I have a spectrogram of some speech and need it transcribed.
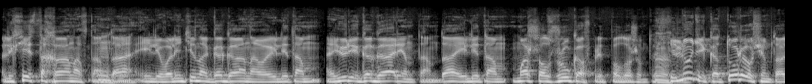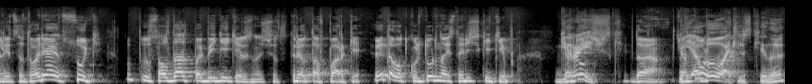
Алексей Стаханов, там, угу. да, или Валентина Гаганова, или там Юрий Гагарин, там, да, или там маршал Жуков, предположим. То есть, угу. те люди, которые, в общем-то, олицетворяют суть. Ну, солдат-победитель, значит, стрелка в парке. Это вот культурно-исторический тип. Героический. Да. И который, обывательский, да?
